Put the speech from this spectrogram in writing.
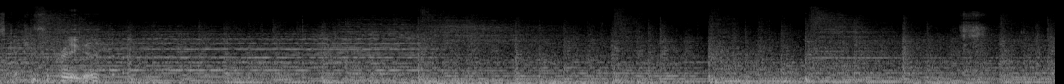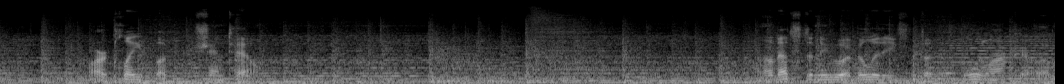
Sketches are pretty good. Barclay Buck Chantel. Oh, that's the new ability for the Warlock. Um,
